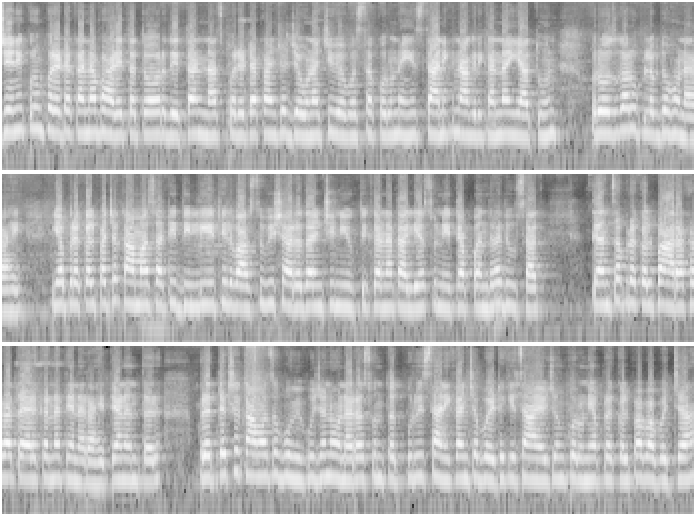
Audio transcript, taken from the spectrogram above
जेणेकरून पर्यटकांना भाडे तत्वावर देतानाच पर्यटकांच्या जेवणाची व्यवस्था करूनही स्थानिक नागरिकांना यातून रोजगार उपलब्ध होणार आहे. या प्रकल्पाच्या कामासाठी दिल्ली येथील वास्तुविशारदांची नियुक्ती करण्यात आली असून येत्या पंधरा दिवसात त्यांचा प्रकल्प आराखडा तयार करण्यात येणार आहे. त्यानंतर प्रत्यक्ष कामाचं भूमिपूजन होणार असून तत्पूर्वी स्थानिकांच्या बैठकीचं आयोजन करून या प्रकल्पाबाबतच्या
